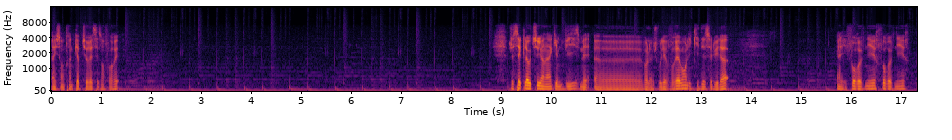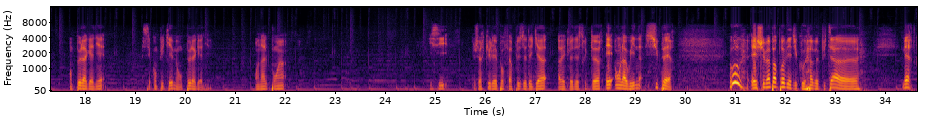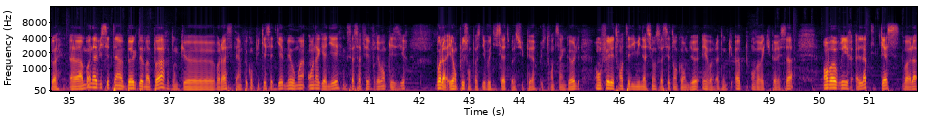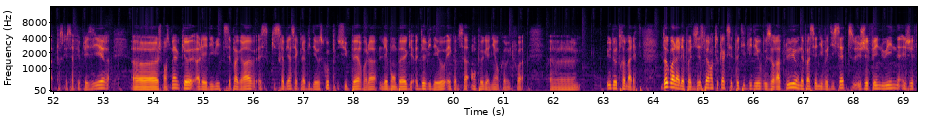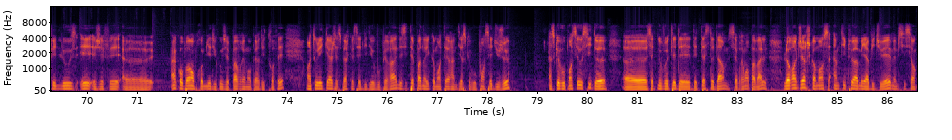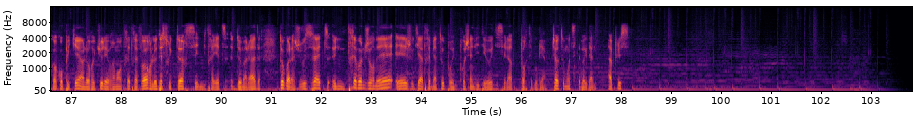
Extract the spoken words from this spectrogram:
Ah, ils sont en train de capturer ces enfoirés. Je sais que là au-dessus il y en a un qui me vise, mais euh, voilà, je voulais vraiment liquider celui-là. Allez, il faut revenir, faut revenir. On peut la gagner. C'est compliqué, mais on peut la gagner. On a le point. Ici, je vais reculer pour faire plus de dégâts avec le destructeur. Et on la win. Super. Ouh, et je suis même pas premier du coup. Ah bah putain, euh... merde quoi. Euh, à mon avis c'était un bug de ma part, donc euh, voilà, c'était un peu compliqué cette game, mais au moins on a gagné, donc ça ça fait vraiment plaisir. Voilà, et en plus on passe niveau 17, bah super, plus 35 gold. On fait les 30 éliminations, ça c'est encore mieux. Et voilà, donc hop, on va récupérer ça. On va ouvrir la petite caisse, voilà, parce que ça fait plaisir. Euh, je pense même que, allez, limite, c'est pas grave. Ce qui serait bien, c'est que la vidéo se coupe. Super, voilà, les bons bugs de vidéo. Et comme ça, on peut gagner encore une fois. Une autre. Donc voilà les potes, j'espère en tout cas que cette petite vidéo vous aura plu. On est passé niveau 17, j'ai fait une win, j'ai fait une lose et j'ai fait euh, un combat en premier, du coup j'ai pas vraiment perdu de trophée. En tous les cas, j'espère que cette vidéo vous plaira. N'hésitez pas dans les commentaires à me dire ce que vous pensez du jeu. À ce que vous pensez aussi de euh, cette nouveauté des, tests d'armes, c'est vraiment pas mal. Le Ranger, je commence un petit peu à m'y habituer, même si c'est encore compliqué, hein, le recul est vraiment très très fort. Le Destructeur, c'est une mitraillette de malade. Donc voilà, je vous souhaite une très bonne journée et je vous dis à très bientôt pour une prochaine vidéo. D'ici là, portez-vous bien. Ciao tout le monde, c'était Bogdan. A plus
